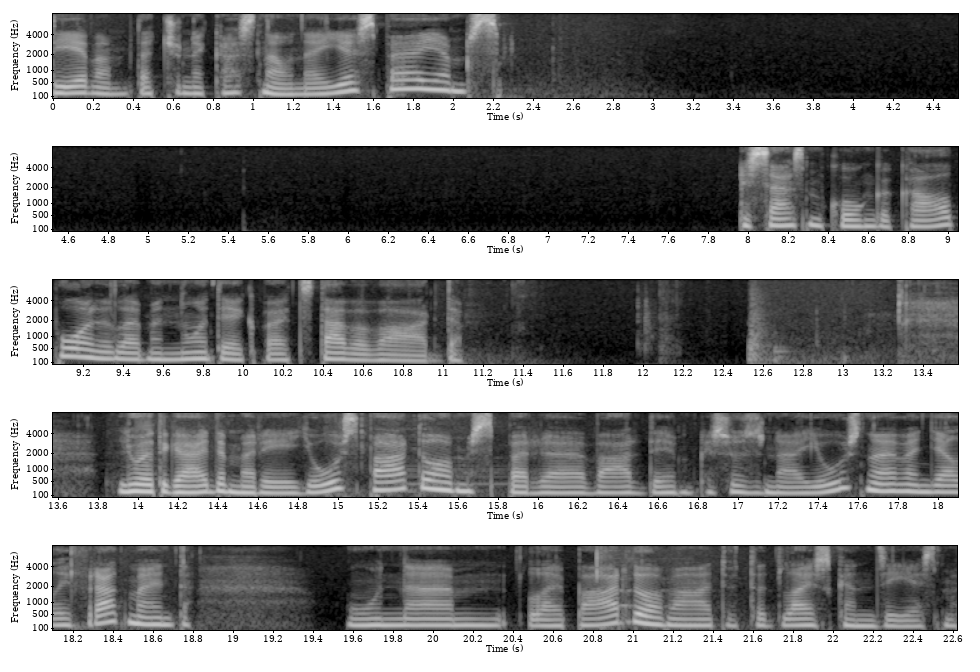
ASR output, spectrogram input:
Dievam taču nekas nav neiespējams. Es esmu kunga kalpone, lai man notiek pēc tava vārda. Ļoti gaidām arī jūsu pārdomas par uh, vārdiem, kas uzrunāja jūs no evaņģēlīja fragmenta, un, um, lai pārdomātu, tad lai skan dziesma.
